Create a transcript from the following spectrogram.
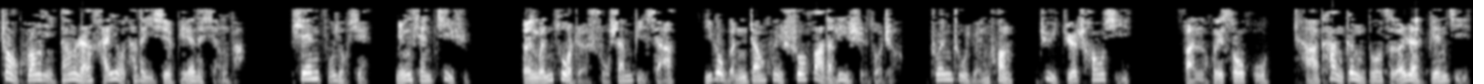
赵匡胤当然还有他的一些别的想法。篇幅有限，明天继续。本文作者蜀山笔侠，一个文章会说话的历史作者，专注原创，拒绝抄袭。返回搜狐，查看更多责任编辑。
